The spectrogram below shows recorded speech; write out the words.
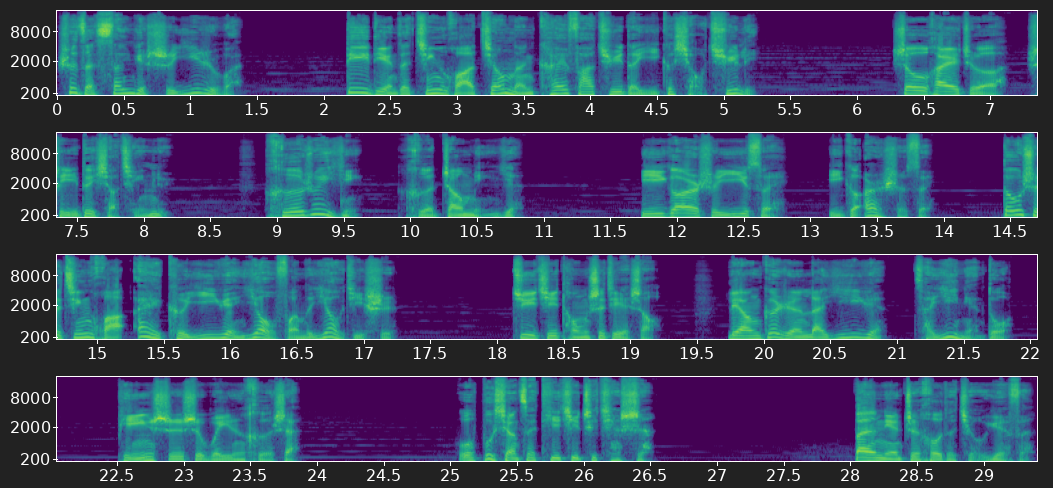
是在三月十一日晚，地点在金华江南开发区的一个小区里。受害者是一对小情侣，何瑞颖和张明艳。一个二十一岁，一个二十岁，都是金华爱克医院药房的药剂师。据其同事介绍，两个人来医院才一年多，平时是为人和善。我不想再提起这件事。半年之后的九月份，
